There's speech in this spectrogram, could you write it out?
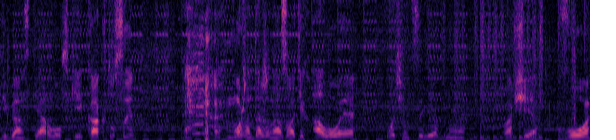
гигантские орловские кактусы. Можно даже назвать их алоэ. Очень целебные. Вообще, во.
